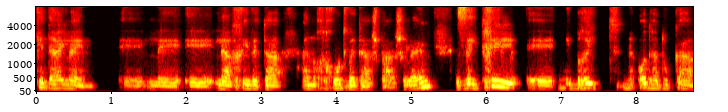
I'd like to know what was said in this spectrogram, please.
כדאי להם להרחיב את הנוכחות ואת ההשפעה שלהם. זה התחיל מברית מאוד הדוקה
